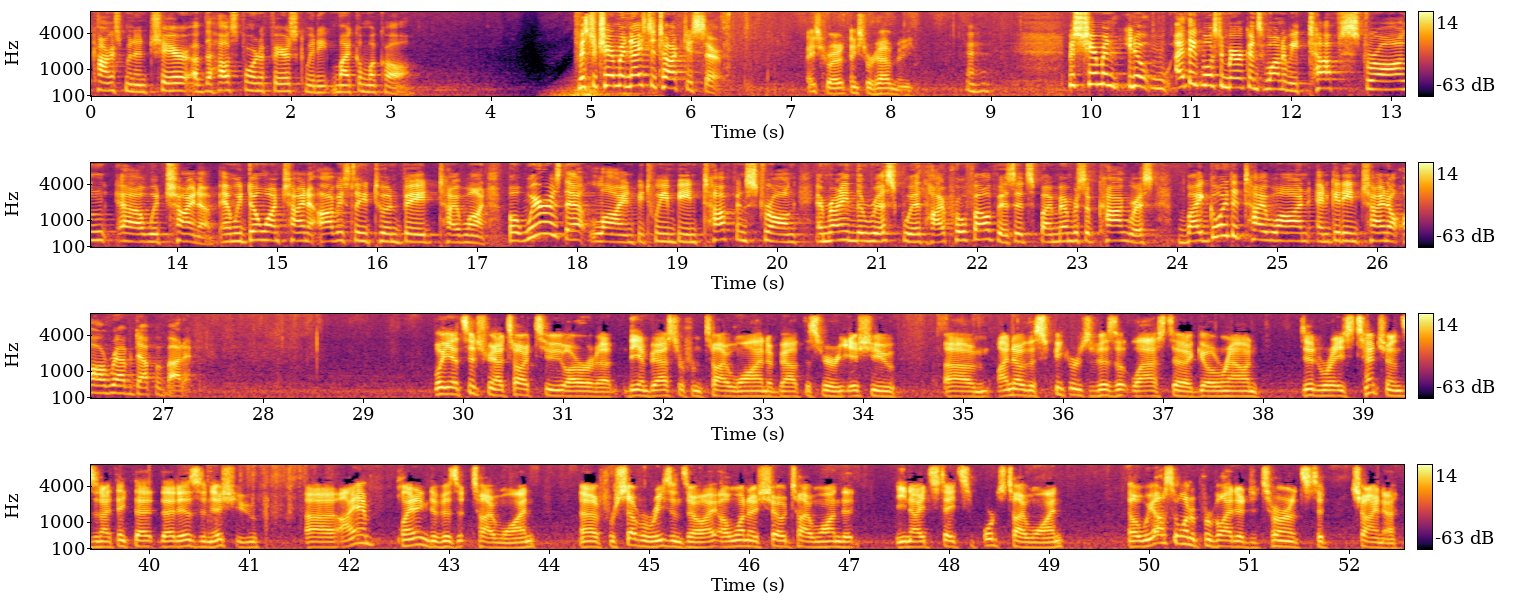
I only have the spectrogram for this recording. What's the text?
Congressman and Chair of the House Foreign Affairs Committee, Michael McCaul. Mr. Chairman, nice to talk to you, sir. Thanks, Greta. Thanks for having me. Uh -huh. Mr. Chairman, you know, I think most Americans want to be tough, strong uh, with China, and we don't want China, obviously, to invade Taiwan. But where is that line between being tough and strong and running the risk with high-profile visits by members of Congress by going to Taiwan and getting China all revved up about it? Well, yeah, it's interesting. I talked to our uh, the ambassador from Taiwan about this very issue. Um, I know the speaker's visit last uh, go around did raise tensions, and I think that that is an issue. Uh, I am planning to visit Taiwan uh, for several reasons, though. I, I want to show Taiwan that the United States supports Taiwan. Uh, we also want to provide a deterrence to China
